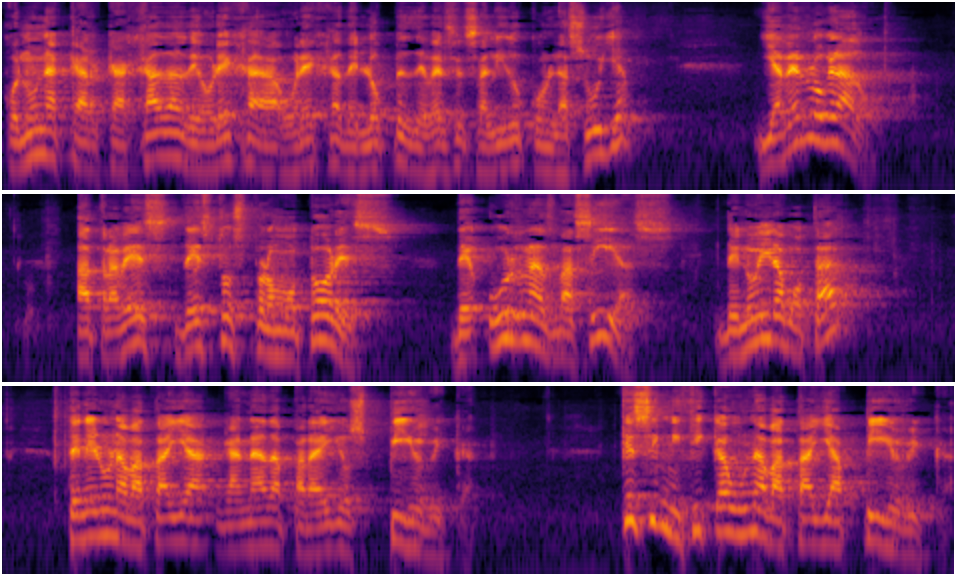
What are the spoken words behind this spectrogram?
con una carcajada de oreja a oreja de López de haberse salido con la suya y haber logrado a través de estos promotores de urnas vacías, de no ir a votar, tener una batalla ganada para ellos pírrica. ¿Qué significa una batalla pírrica?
